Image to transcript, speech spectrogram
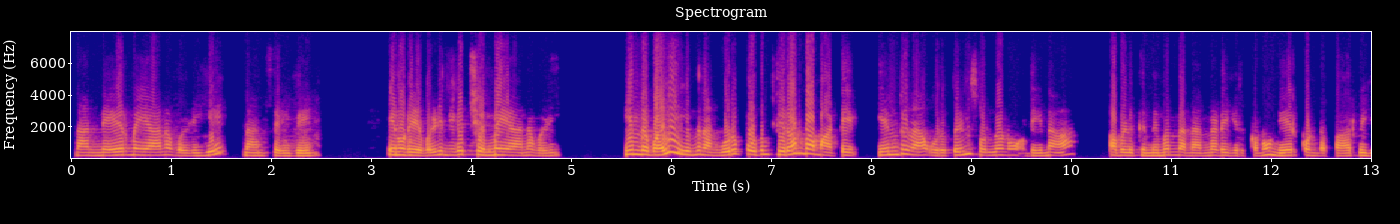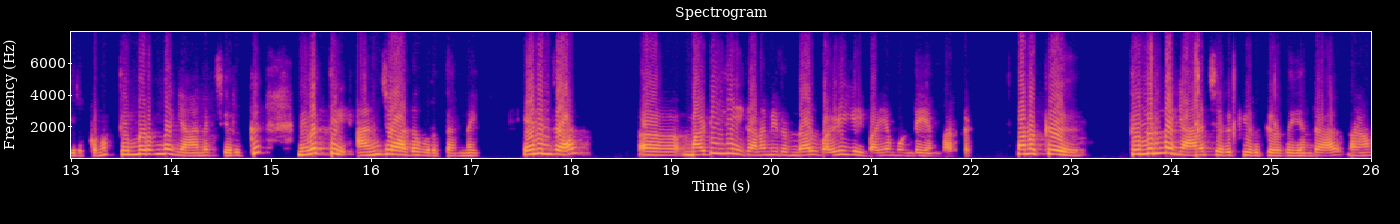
நான் நேர்மையான வழியில் நான் செல்வேன். என்னுடைய வழி மிகச் செம்மையான வழி. இந்த வழியிலிருந்து நான் ஒருபோதும் திரும்ப மாட்டேன் என்று நான் ஒரு பெண் சொல்லணும் அப்படின்னா அவளுக்கு நிமிர்ந்த நன்னடை இருக்கணும் நேர்கொண்ட பார்வை இருக்கணும் திமிர்ந்த ஞான செருக்கு நிலத்தில் அஞ்சாத ஒரு தன்மை. ஏனென்றால் ஆஹ் மடியில் கனம் இருந்தால் வழியில் பயம் உண்டு என்பார்கள். நமக்கு திமிர்ந்த ஞான செருக்கு இருக்கிறது என்றால் நாம்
